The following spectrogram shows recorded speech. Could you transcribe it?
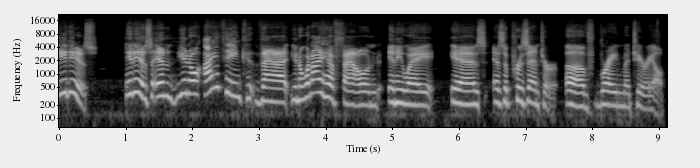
It is. It is and you know i think that you know what i have found anyway is as a presenter of brain material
